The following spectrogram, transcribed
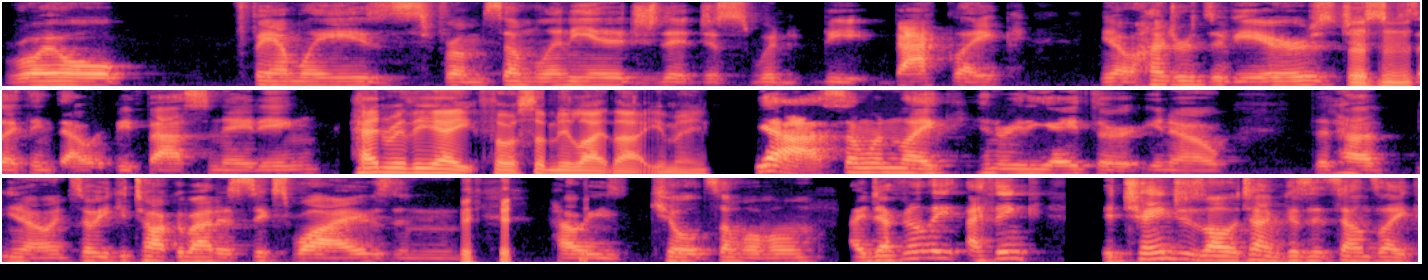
royal families from some lineage that just would be back like you know hundreds of years just because i think that would be fascinating Henry VIII or somebody like that, you mean? yeah someone like henry viii or you know that had you know and so he could talk about his six wives and how he killed some of them i definitely i think it changes all the time because it sounds like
